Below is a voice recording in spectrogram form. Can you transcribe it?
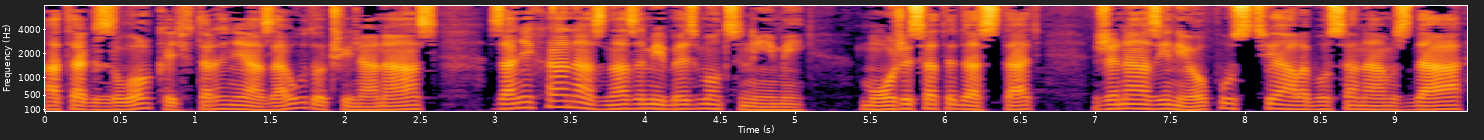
a tak zlo, keď vtrhne a zautočí na nás, zanechá nás na zemi bezmocnými. Môže sa teda stať, že nás iní opustia, alebo sa nám zdá,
